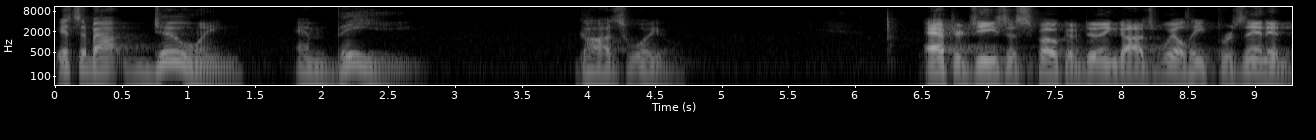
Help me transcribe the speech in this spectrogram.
It's about doing and being God's will after Jesus spoke of doing God's will, he presented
